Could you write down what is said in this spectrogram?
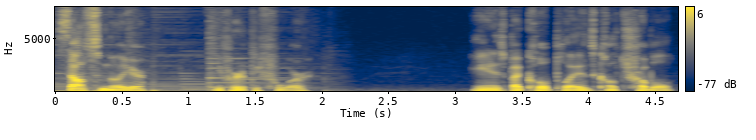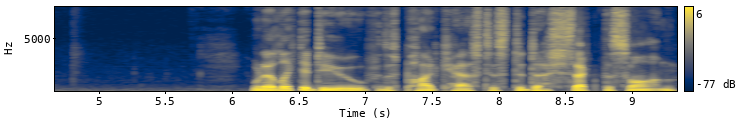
Sounds familiar. You've heard it before. And it's by Coldplay. It's called Trouble. What I'd like to do for this podcast is to dissect the song,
